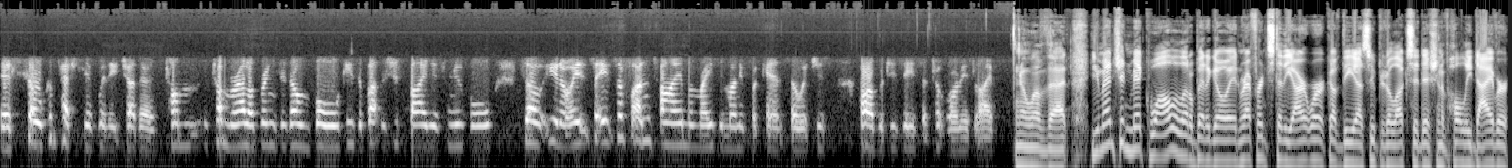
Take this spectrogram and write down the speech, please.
they're so competitive with each other. Tom Tom Morello brings his own ball. He's Geezer Butler's just buying his new ball. So you know, it's it's a fun time and raising money for cancer, which is horrible disease that took Ronnie's life. I love that. You mentioned Mick Wall a little bit ago in reference to the artwork of the uh, Super Deluxe edition of Holy Diver.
